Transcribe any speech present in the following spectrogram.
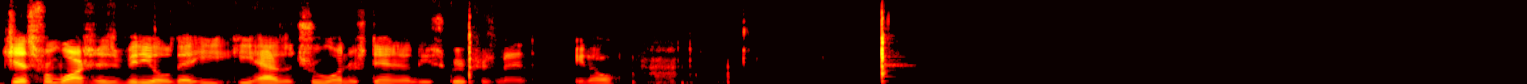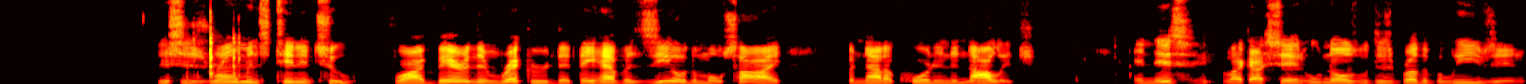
just from watching his videos, that he he has a true understanding of these scriptures, man. You know. This is Romans 10 and 2. For I bear them record that they have a zeal of the Most High, but not according to knowledge. And this, like I said, who knows what this brother believes in?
